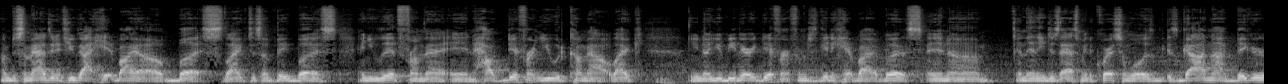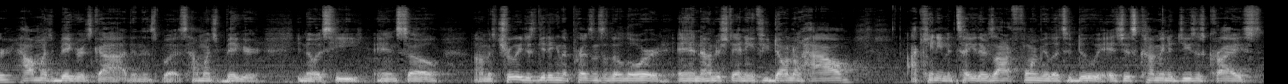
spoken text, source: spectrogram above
um, just imagine if you got hit by a, a bus like just a big bus and you lived from that and how different you would come out like you know you'd be very different from just getting hit by a bus and um, and then he just asked me the question, well, is, is, God not bigger? How much bigger is God than this bus? How much bigger, you know, is he? And so um, it's truly just getting in the presence of the Lord and understanding if you don't know how, I can't even tell you there's not a formula to do it. It's just coming to Jesus Christ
